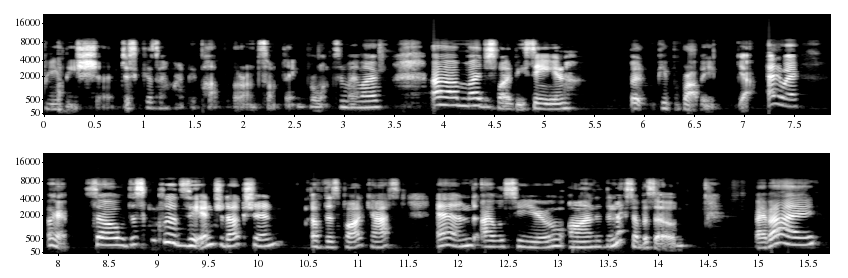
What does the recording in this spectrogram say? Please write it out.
really should just because I want to be popular on something for once in my life. Um, I just want to be seen, but people probably, yeah. Anyway, okay, so this concludes the introduction of this podcast, and I will see you on the next episode. Bye bye.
